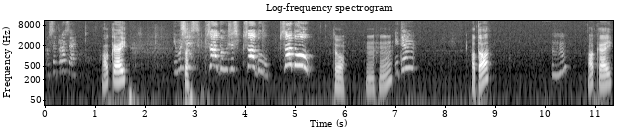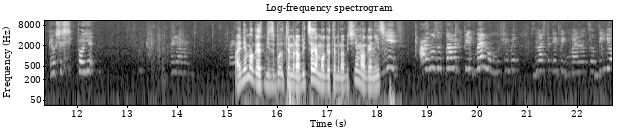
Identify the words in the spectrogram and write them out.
Proszę, proszę. Okej. I musisz Co? z przodu, musisz z przodu. Przodu! Tu. Mhm. I tym... Oto? Mhm. Okej. I musisz poje... A ja mam... Ale nie mogę nic bu- tym robić. Co ja mogę tym robić? Nie mogę nic. Nic! Ale może nawet pigmenu. Musimy znaleźć takie pigmeny, co biją.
